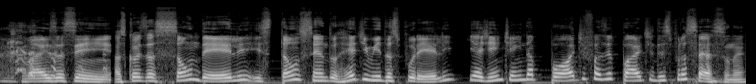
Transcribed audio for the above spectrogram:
Mas, assim, as coisas são dele, estão sendo redimidas por ele, e a gente ainda pode fazer parte desse processo, né?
